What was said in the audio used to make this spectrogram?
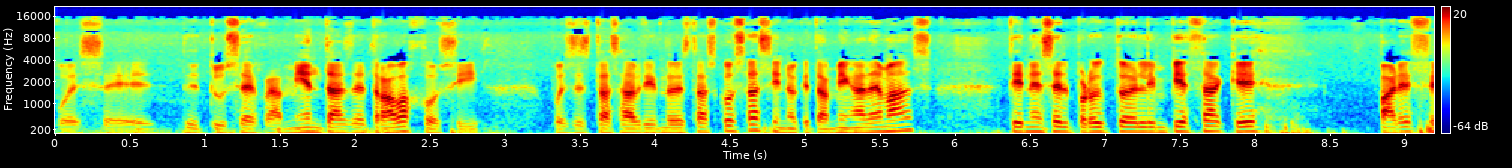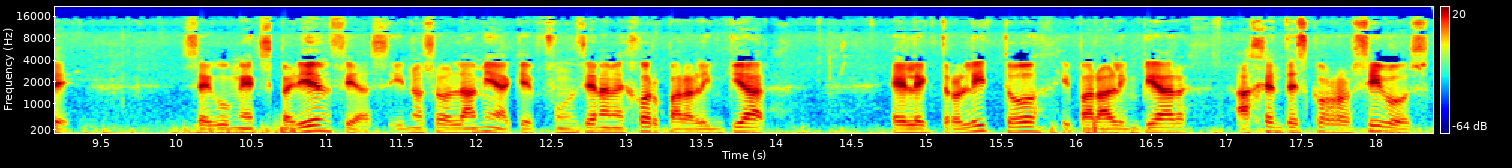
pues, eh, de tus herramientas de trabajo si pues estás abriendo estas cosas, sino que también además tienes el producto de limpieza que parece, según experiencias, y no solo la mía, que funciona mejor para limpiar electrolito y para limpiar agentes corrosivos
